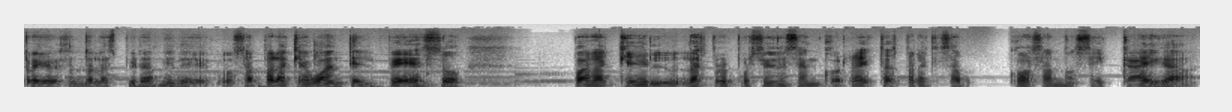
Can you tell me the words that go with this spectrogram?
regresando a las pirámides, o sea, para que aguante el peso, para que las proporciones sean correctas, para que esa cosa no se caiga.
